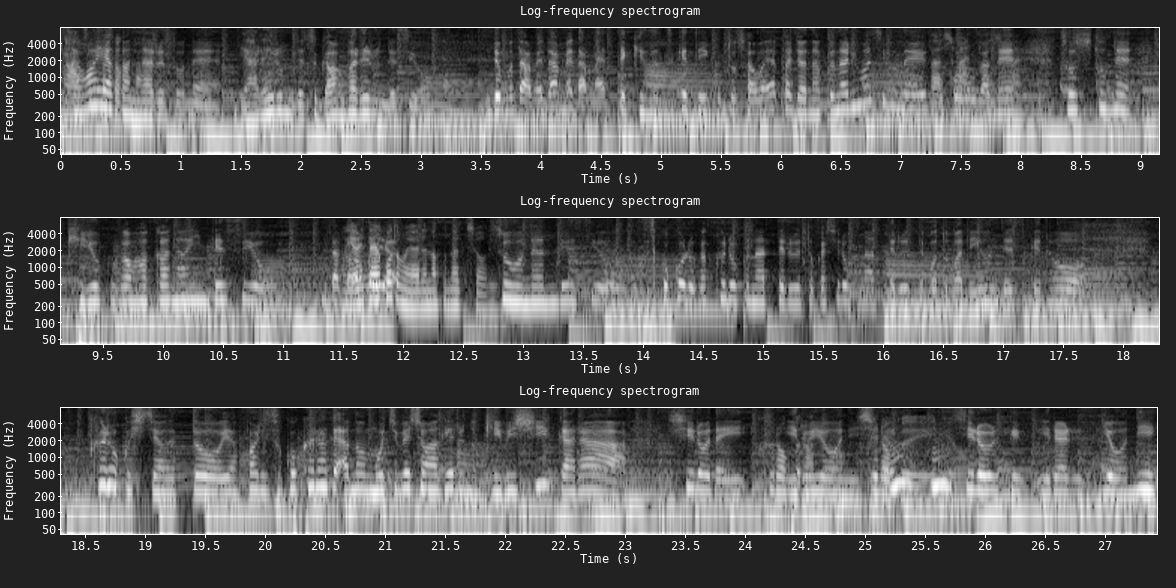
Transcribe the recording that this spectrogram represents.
爽やかになるるとねやれるんです頑張れるんですよ。でもダメダメダメって傷つけていくと爽やかじゃなくなりますよね、心がね。そうするとね気力が湧かないんですよ。だからやりたいこともやれなくなっちゃうそうなんですよ。私心が黒くなってるとか白くなってるって言葉で言うんですけど。黒くしちゃうとやっぱりそこからあのモチベーション上げるの厳しいから白でいるように白くいられるように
